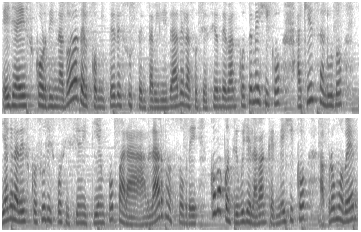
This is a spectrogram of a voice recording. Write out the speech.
Ella es coordinadora del Comité de Sustentabilidad de la Asociación de Bancos de México, a quien saludo y agradezco su disposición y tiempo para hablarnos sobre cómo contribuye la banca en México a promover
